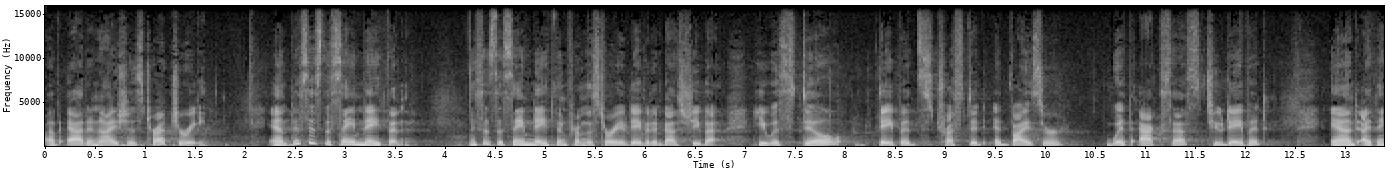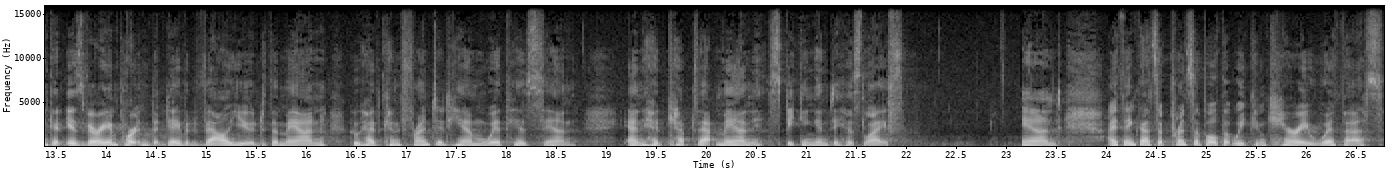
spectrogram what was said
of Adonijah's treachery. And this is the same Nathan this is the same Nathan from the story of David and Bathsheba. He was still David's trusted advisor with access to David. And I think it is very important that David valued the man who had confronted him with his sin and had kept that man speaking into his life. And I think that's a principle that we can carry with us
